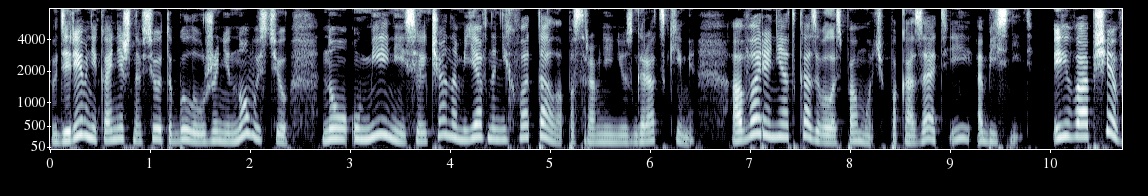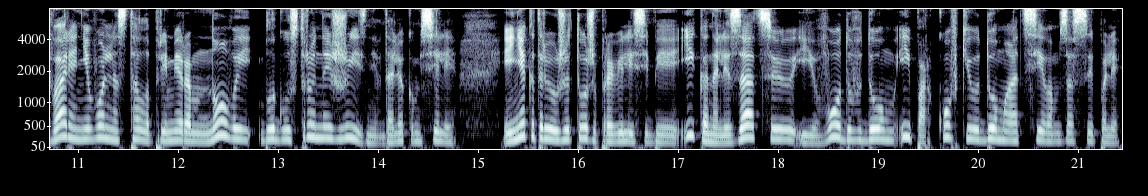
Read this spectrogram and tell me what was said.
В деревне, конечно, все это было уже не новостью, но умений сельчанам явно не хватало по сравнению с городскими, а Варя не отказывалась помочь, показать и объяснить. И вообще Варя невольно стала примером новой, благоустроенной жизни в далеком селе – и некоторые уже тоже провели себе и канализацию, и воду в дом, и парковки у дома отсевом засыпали.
